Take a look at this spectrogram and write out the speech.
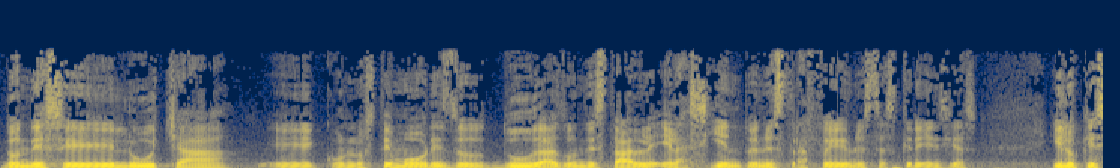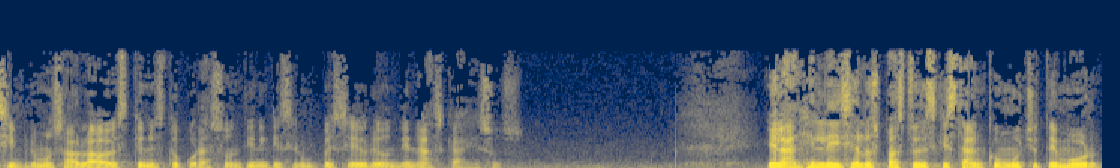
donde se lucha eh, con los temores, dudas, donde está el asiento de nuestra fe, de nuestras creencias. Y lo que siempre hemos hablado es que nuestro corazón tiene que ser un pesebre donde nazca Jesús. El ángel le dice a los pastores que están con mucho temor,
